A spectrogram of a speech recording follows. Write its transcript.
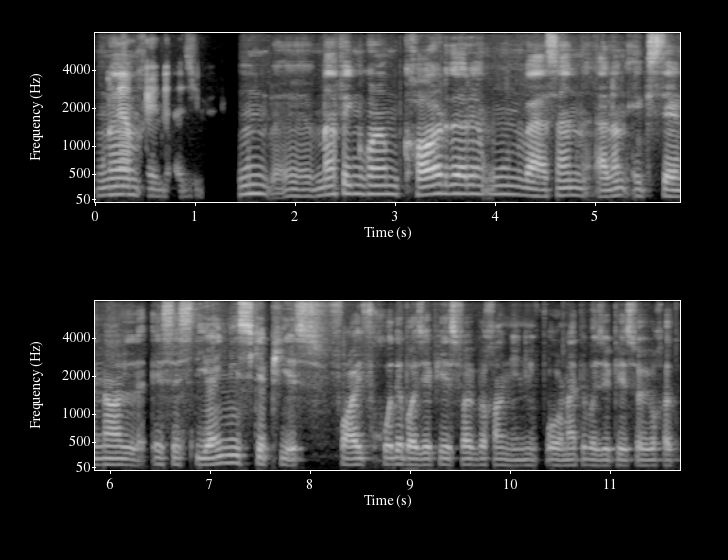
اونم خیلی عجیب اون من فکر می‌کنم کار داره اون و اصلا الان external SSD هایی نیست که PS5 خود بازی PS5 بخوان یعنی فرمت بازی PS5 بخواد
